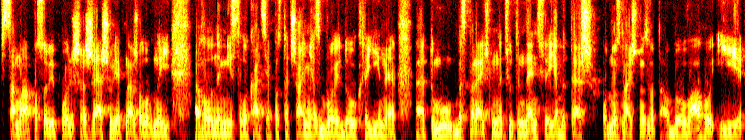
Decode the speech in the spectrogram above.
сама по собі Польща, Жешов, як наш головний головне місце локація постачання зброї до України. Е, тому, безперечно, на цю тенденцію я би теж однозначно звертав би увагу і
